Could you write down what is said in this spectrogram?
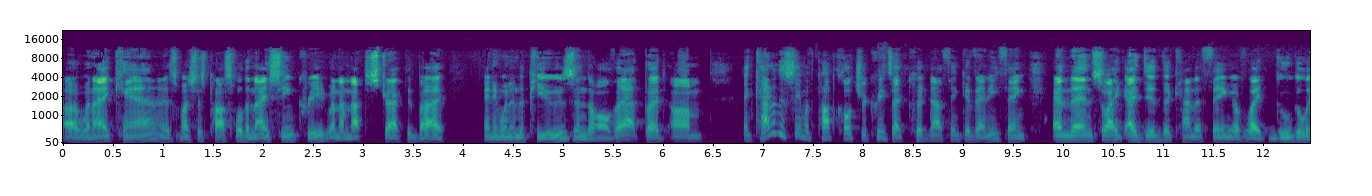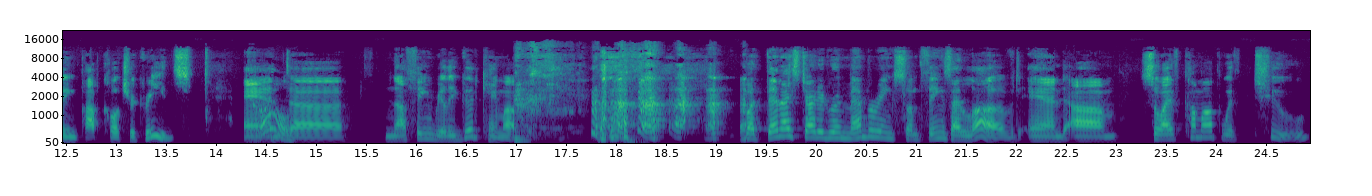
uh, when I can, as much as possible, the Nicene Creed when I'm not distracted by anyone in the pews and all that. But um, and kind of the same with pop culture creeds. I could not think of anything, and then so I, I did the kind of thing of like googling pop culture creeds, and Oh. uh, nothing really good came up. but then I started remembering some things I loved, and um, so I've come up with two.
